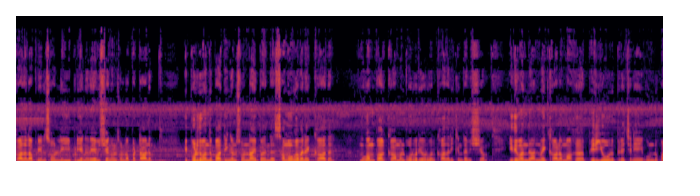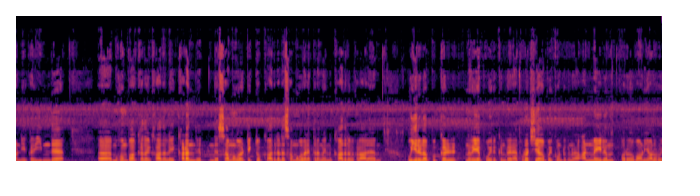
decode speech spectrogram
காதல் அப்படின்னு சொல்லி இப்படியே நிறைய விஷயங்கள் சொல்லப்பட்டாலும் இப்பொழுது வந்து பார்த்தீங்கன்னு சொன்னால் இப்போ இந்த சமூக வலை காதல் முகம் பார்க்காமல் ஒருவரை ஒருவர் காதலிக்கின்ற விஷயம் இது வந்து அண்மை காலமாக பெரிய ஒரு பிரச்சனையை உண்டு பண்ணியிருக்கிறது. இந்த முகம் பார்க்காத காதலை கடந்து இந்த சமூக டிக்டாக் காதல் அல்ல சமூக வலைத்தளங்களின் காதலர்களால் உயிரிழப்புகள் நிறைய போயிருக்கின்றன தொடர்ச்சியாக போய் கொண்டிருக்கின்றன. அண்மையிலும் ஒரு வவுனியால் ஒரு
